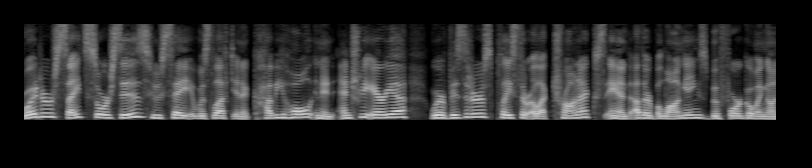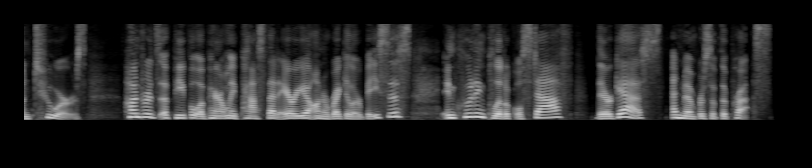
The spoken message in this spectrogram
Reuters cites sources who say it was left in a cubbyhole in an entry area where visitors place their electronics and other belongings before going on tours. Hundreds of people apparently pass that area on a regular basis, including political staff, their guests, and members of the press.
